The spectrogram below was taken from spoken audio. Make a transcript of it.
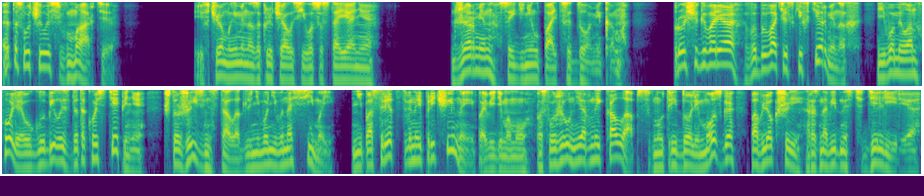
Это случилось в марте. И в чем именно заключалось его состояние? Джермин соединил пальцы домиком. Проще говоря, в обывательских терминах его меланхолия углубилась до такой степени, что жизнь стала для него невыносимой. Непосредственной причиной, по-видимому, послужил нервный коллапс внутри доли мозга, повлекший разновидность делирия.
